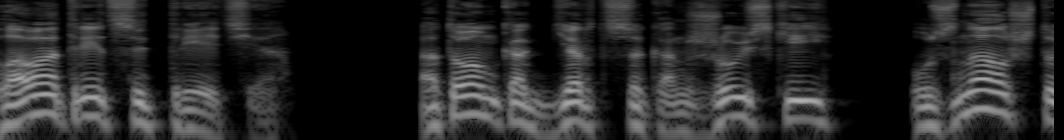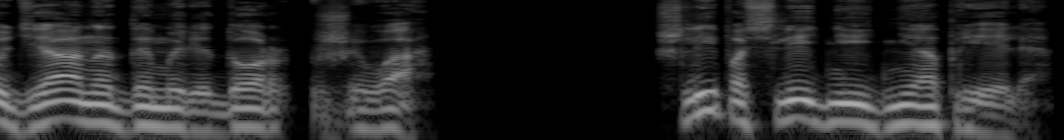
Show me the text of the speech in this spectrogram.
Глава 33. О том, как герцог Анжуйский узнал, что Диана де Меридор жива. Шли последние дни апреля.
